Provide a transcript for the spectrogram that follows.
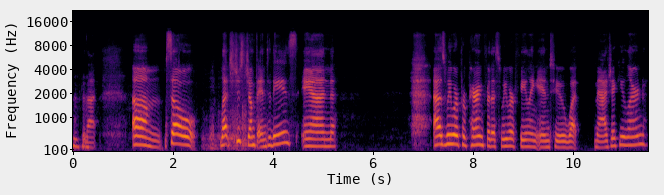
mm-hmm. after that. Um, so let's just jump into these. And as we were preparing for this, we were feeling into what magic you learned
